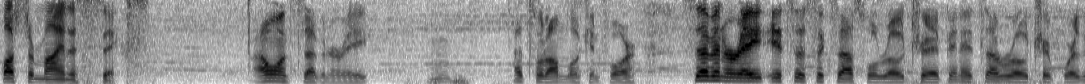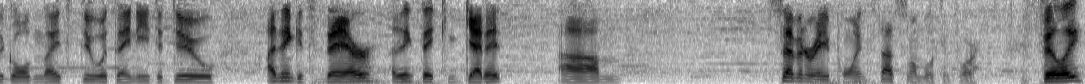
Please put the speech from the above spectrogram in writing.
plus or minus six. I want seven or 8 mm. That's what I'm looking for. Seven or eight, it's a successful road trip, and it's a road trip where the Golden Knights do what they need to do. I think it's there. I think they can get it. Um, seven or eight points. That's what I'm looking for. Philly,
